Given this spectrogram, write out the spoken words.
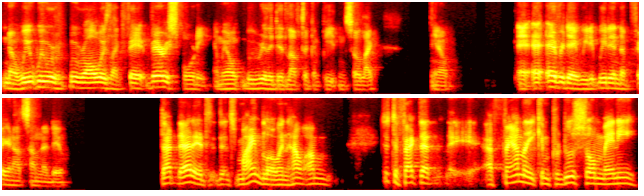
no, we we were we were always like very, sporty, and we all, we really did love to compete. And so like, you know, every day we we'd end up figuring out something to do. That that it's it's mind blowing how I'm just the fact that a family can produce so many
